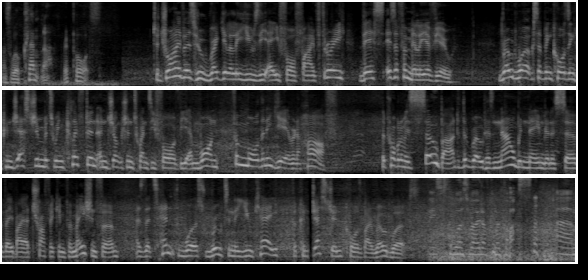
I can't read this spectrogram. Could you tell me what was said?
as Will Klempner reports. To drivers who regularly use the A453, this is a familiar view. Roadworks have been causing congestion between Clifton and junction 24 of the M1 for more than a year and a half. The problem is so bad, the road has now been named in a survey by a traffic information firm as the 10th worst route in the UK for congestion caused by roadworks. This is the worst road I've come across, um,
